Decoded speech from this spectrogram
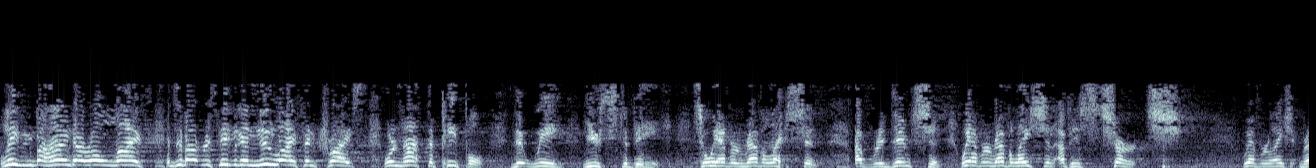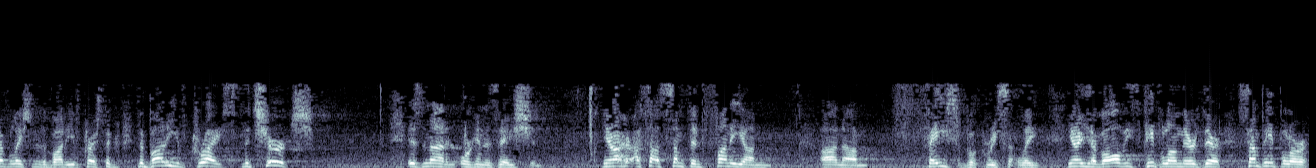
leaving behind our old life. It's about receiving a new life in Christ. We're not the people that we used to be. So we have a revelation of redemption. We have a revelation of His church. We have relation, revelation of the body of Christ. The, the body of Christ, the church, is not an organization. You know, I, I saw something funny on on um, Facebook recently. You know, you have all these people on there. There, some people are,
